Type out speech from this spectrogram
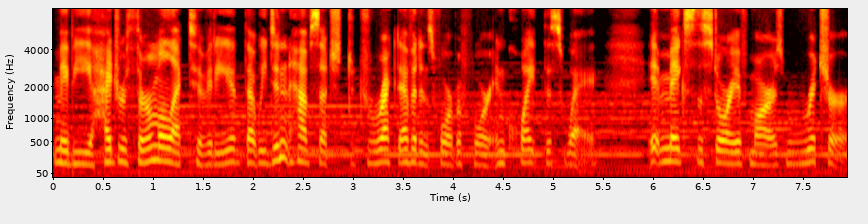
maybe hydrothermal activity that we didn't have such direct evidence for before in quite this way. It makes the story of Mars richer,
